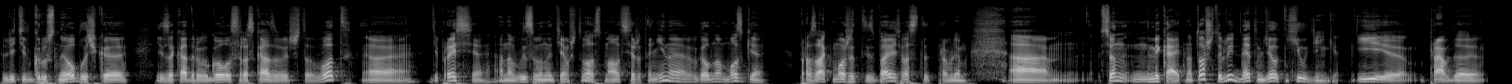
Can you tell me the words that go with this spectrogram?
летит грустное облачко, и закадровый голос рассказывает, что вот, э, депрессия, она вызвана тем, что у вас мало серотонина в головном мозге, Прозак может избавить вас от этой проблемы. А, все намекает на то, что люди на этом делают нехилые деньги. И, правда,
